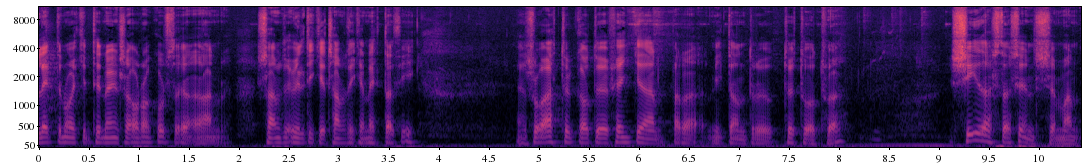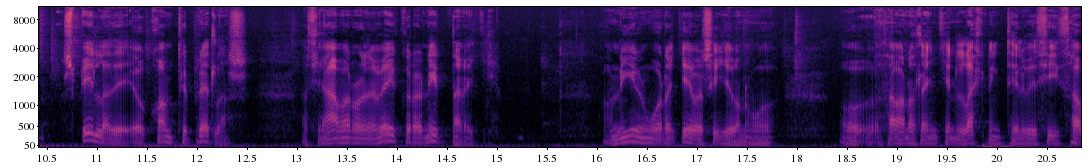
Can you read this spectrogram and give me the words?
leiti nú ekki til eins árangurs þegar hann samt, vildi ekki samþykja neitt af því. En svo aftur gáttu við fengið hann bara 1922 síðasta sinn sem hann spilaði og kom til Breitlands af því að hann var orðin veikur af nýrnaveiki. Og nýrum voru að gefa sig í honum og, og það var náttúrulega engin lækning til við því þá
